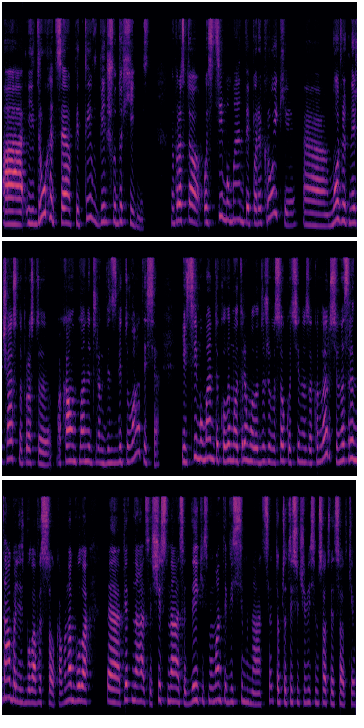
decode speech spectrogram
А і друге, це піти в більшу дохідність. Ну просто ось ці моменти перекройки е, можуть невчасно просто аккаунт-менеджерам відзвітуватися. І в ці моменти, коли ми отримали дуже високу ціну за конверсію, у нас рентабельність була висока. Вона була е, 15, 16, деякісь моменти 18, тобто 1800%.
